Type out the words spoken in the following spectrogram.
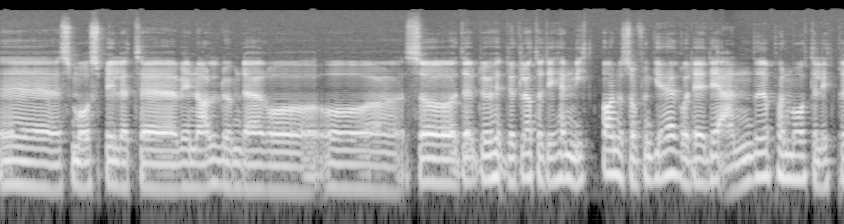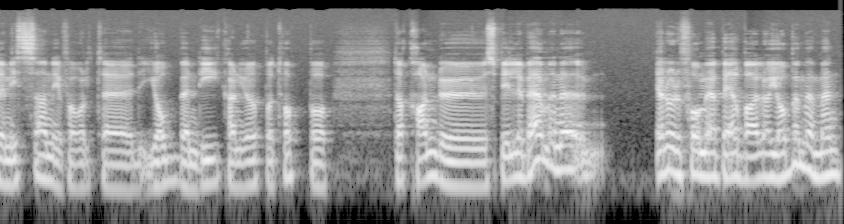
eh, småspillet til Vinaldum der. Og, og, så det, det, er klart at de har en midtbane som fungerer, og det, det, endrer på en måte litt premissene i forhold til jobben de kan gjøre på topp. og Da kan du spille bedre, men, eh, eller du får mer bedre ball å jobbe med. men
